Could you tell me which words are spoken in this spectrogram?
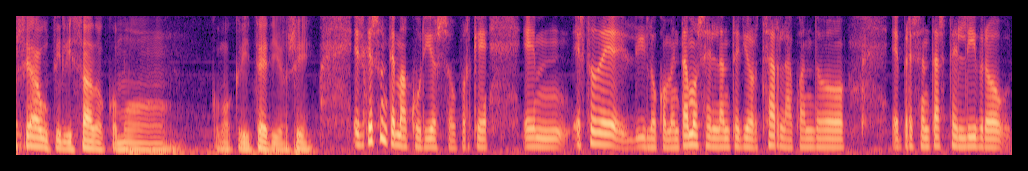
se ha utilizado como, como criterio, sí. Es que es un tema curioso, porque em, esto de, y lo comentamos en la anterior charla, cuando eh, presentaste el libro,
